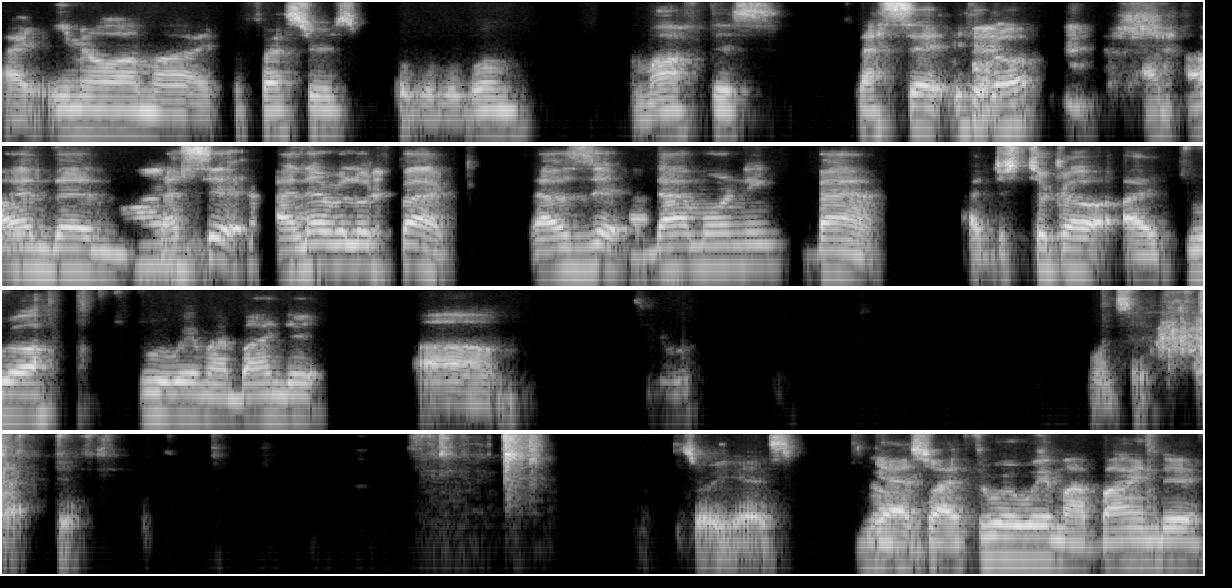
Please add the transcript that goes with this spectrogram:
I email all my professors, boom, boom, boom, boom. I'm off this. That's it, you know? And then that's it. I never looked back. That was it. That morning, bam. I just took out, I threw off, threw away my binder. Um, one second. Yeah, yeah. Sorry, guys. No, Yeah, so I threw away my binder.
